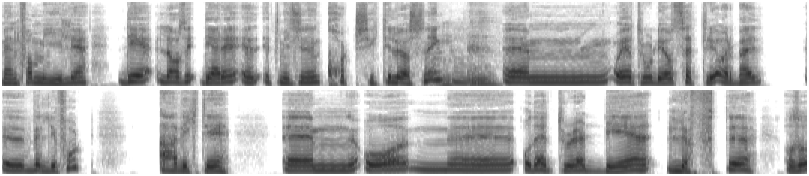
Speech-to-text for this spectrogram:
med en familie, det, si, det er etter mitt syn en kortsiktig løsning. Mm. Um, og jeg tror det å sette det i arbeid uh, veldig fort er viktig. Um, og, uh, og det, jeg tror jeg er det løftet altså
